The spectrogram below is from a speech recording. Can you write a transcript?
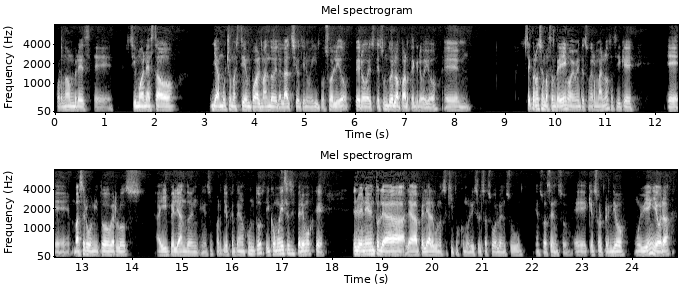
por nombres. Eh, Simone ha estado ya mucho más tiempo al mando de la Lazio, tiene un equipo sólido, pero es, es un duelo aparte, creo yo. Eh, se conocen bastante bien, obviamente son hermanos, así que va a ser bonito verlos ahí peleando en, en, esos partidos que tengan juntos. Y como dices, esperemos que el Benevento le haga, le haga pelea a algunos equipos como lo hizo el Sassuolo en su, en su ascenso, eh, que sorprendió muy bien y ahora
